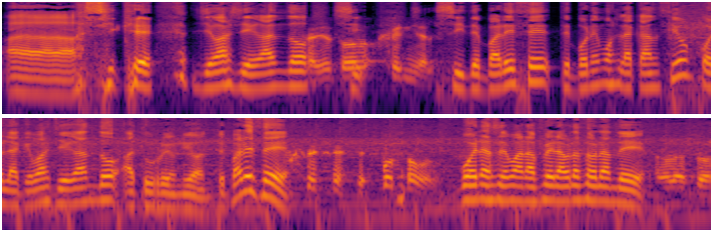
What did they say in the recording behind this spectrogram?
Ah, así que llevas llegando. si, genial. si te parece, te ponemos la canción con la que vas llegando a tu reunión. ¿Te parece? Por favor. Buena semana, Fer. Abrazo grande. Abrazo.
